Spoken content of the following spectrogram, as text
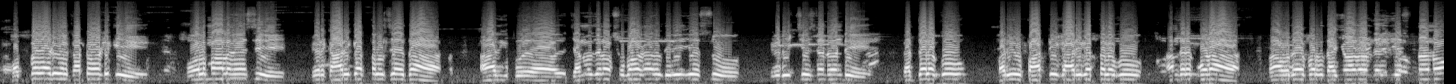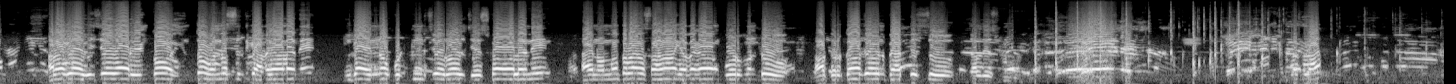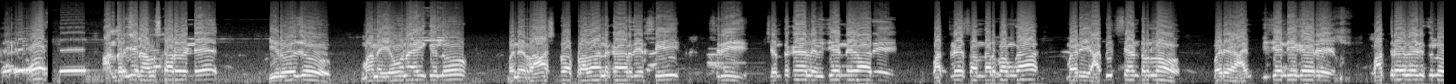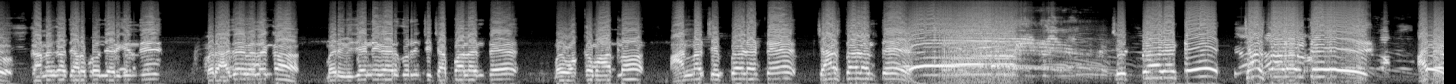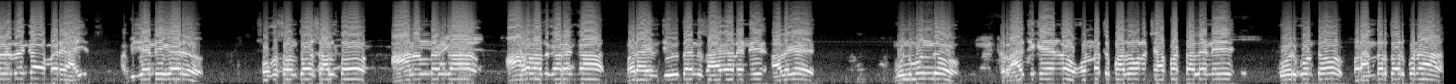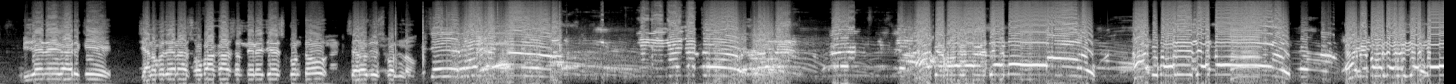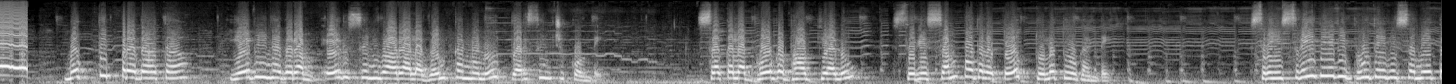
ముప్పై అడుగుల కట్టవటికి పూలమాల వేసి ఇక్కడ కార్యకర్తల చేత ఆయనకి జన్మదిన శుభాకాంక్షలు తెలియజేస్తూ ఇక్కడ ఇచ్చేసినటువంటి పెద్దలకు మరియు పార్టీ కార్యకర్తలకు అందరికి కూడా నా హృదయపూర్వక ధన్యవాదాలు తెలియజేస్తున్నాను. అలాగే విజయ్ గారు ఇంకో ఎంతో ఉన్నత స్థితికి ఎదగాలని ఇంకా ఎన్నో పుట్టిన రోజులు చేసుకోవాలని ఆయన ఉన్నతమైన స్థానానికి ఎదగాలని కోరుకుంటూ ఆ దుర్గాదేవిని ప్రార్థిస్తూ తెలియజేస్తున్నాను అందరికీ నమస్కారం అండి. ఈరోజు మన యువ నాయకులు మన రాష్ట్ర ప్రధాన కార్యదర్శి శ్రీ చింతకాయల విజయన్న గారి బర్త్డే సందర్భంగా మరి అభిత్ సెంటర్లో మరి విజయన్న గారి బర్త్డే వేడుకలు ఘనంగా జరపడం జరిగింది. మరి అదే విధంగా మరి విజయన్న గారి గురించి చెప్పాలంటే మరి ఒక్క మాటలో అన్న చెప్పాడంటే చేస్తాడంతే. చెప్పాడంటే చేస్తాడంతే. అదే విధంగా మరి అయ్య- విజయన్ని గారు సుఖ సంతోషాలతో ఆనందంగా ఆహ్లాదకరంగా మరి ఆయన జీవితాన్ని సాగాలని అలాగే ముందు ముందు రాజకీయాల్లో ఉన్నత పదవులు చేపట్టాలని కోరుకుంటూ మరి అందరి తరపున విజయనయ్య గారికి జన్మదిన శుభాకాంక్షలు తెలియజేసుకుంటూ సెలవు తీసుకుంటున్నాం! ముక్తి ప్రదాత ఏబీ నగరం ఏడు శనివారాల వెంకన్నను దర్శించుకోండి. సకల భోగభాగ్యాలు సిరి సంపదలతో తులతూగండి. శ్రీ శ్రీదేవి భూదేవి సమేత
